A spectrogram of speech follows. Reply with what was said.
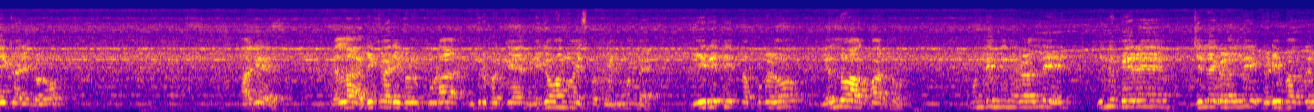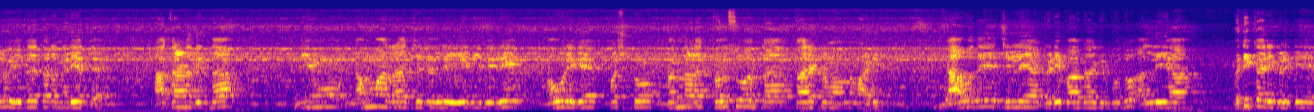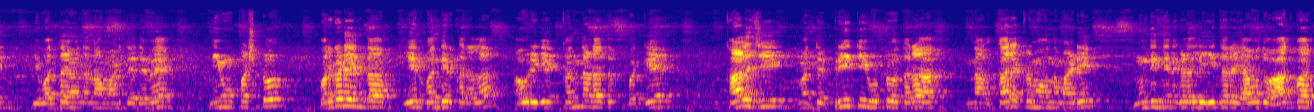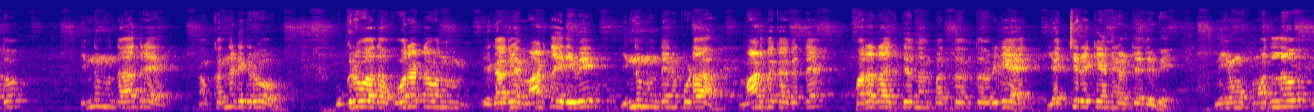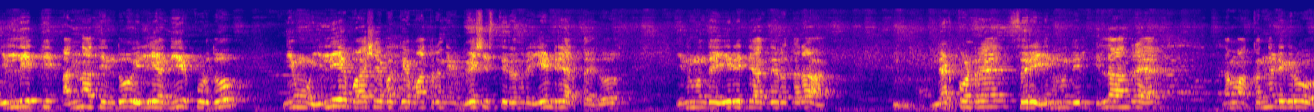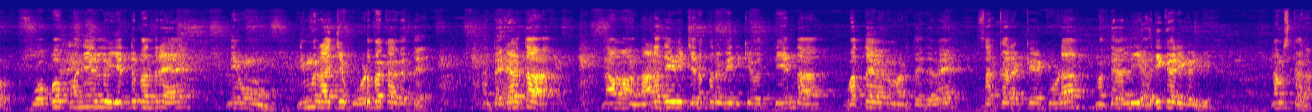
ಜಿಲ್ಲಾಧಿಕಾರಿಗಳು ಹಾಗೆ ಎಲ್ಲ ಅಧಿಕಾರಿಗಳು ಕೂಡ ಇದ್ರ ಬಗ್ಗೆ ನಿಗವನ್ನು ವಹಿಸಬೇಕು ಇನ್ನು ಮುಂದೆ. ಈ ರೀತಿ ತಪ್ಪುಗಳು ಎಲ್ಲೂ ಆಗಬಾರ್ದು. ಮುಂದಿನ ದಿನಗಳಲ್ಲಿ ಇನ್ನು ಬೇರೆ ಜಿಲ್ಲೆಗಳಲ್ಲಿ ಗಡಿ ಭಾಗದಲ್ಲೂ ಇದೇ ಥರ ನಡೆಯುತ್ತೆ. ಆ ಕಾರಣದಿಂದ ನೀವು ನಮ್ಮ ರಾಜ್ಯದಲ್ಲಿ ಏನಿದ್ದೀರಿ, ಅವರಿಗೆ ಫಸ್ಟು ಕನ್ನಡ ಕಲಿಸುವಂಥ ಕಾರ್ಯಕ್ರಮವನ್ನು ಮಾಡಿ. ಯಾವುದೇ ಜಿಲ್ಲೆಯ ಗಡಿ ಭಾಗ ಆಗಿರ್ಬೋದು, ಅಲ್ಲಿಯ ಅಧಿಕಾರಿಗಳಿಗೆ ಈ ಒತ್ತಾಯವನ್ನು ನಾವು ಮಾಡ್ತಾ ಇದ್ದೇವೆ. ನೀವು ಫಸ್ಟು ಹೊರಗಡೆಯಿಂದ ಏನು ಬಂದಿರ್ತಾರಲ್ಲ, ಅವರಿಗೆ ಕನ್ನಡದ ಬಗ್ಗೆ ಕಾಳಜಿ ಮತ್ತು ಪ್ರೀತಿ ಹುಟ್ಟುವ ಥರ ನಾವು ಕಾರ್ಯಕ್ರಮವನ್ನು ಮಾಡಿ, ಮುಂದಿನ ದಿನಗಳಲ್ಲಿ ಈ ಥರ ಯಾವುದು ಆಗಬಾರ್ದು. ಇನ್ನು ಮುಂದೆ ಆದರೆ ನಾವು ಕನ್ನಡಿಗರು ಉಗ್ರವಾದ ಹೋರಾಟವನ್ನು ಈಗಾಗಲೇ ಮಾಡ್ತಾ ಇದ್ದೀವಿ ಇನ್ನು ಮುಂದೇನು ಕೂಡ ಮಾಡಬೇಕಾಗತ್ತೆ. ಹೊರ ರಾಜ್ಯದಿಂದ ಬಂದಂಥವರಿಗೆ ಎಚ್ಚರಿಕೆಯನ್ನು ಹೇಳ್ತಾ ಇದ್ದೀವಿ ನೀವು ಮೊದಲು ಇಲ್ಲಿ ತಿ, ಅನ್ನ ತಿಂದು, ಇಲ್ಲಿಯ ನೀರು ಕುಡಿದು, ನೀವು ಇಲ್ಲಿಯ ಭಾಷೆ ಬಗ್ಗೆ ಮಾತ್ರ ನೀವು ದ್ವೇಷಿಸ್ತೀರಂದ್ರೆ ಏನ್ರಿ ಅರ್ಥ ಇದು? ಇನ್ನು ಮುಂದೆ ಈ ರೀತಿ ಆಗದೆ ಇರೋ ಥರ ನಡ್ಕೊಂಡ್ರೆ ಸರಿ ಇನ್ನು ಮುಂದೆ ಇಲ್ಲ ಅಂದರೆ ನಮ್ಮ ಕನ್ನಡಿಗರು ಒಬ್ಬೊಬ್ಬ ಮನೆಯಲ್ಲೂ ಎದ್ದು ಬಂದರೆ ನೀವು ನಿಮ್ಮ ರಾಜ್ಯಕ್ಕೆ ಓಡಬೇಕಾಗತ್ತೆ ಅಂತ ಹೇಳ್ತಾ ನಾವು ನಾಡದೇವಿ ಜನಪರ ವೇದಿಕೆ ವತಿಯಿಂದ ಒತ್ತಾಯವನ್ನು ಮಾಡ್ತಾ ಇದ್ದೇವೆ. ಸರ್ಕಾರಕ್ಕೆ ಕೂಡ ಮತ್ತು ಅಲ್ಲಿ ಅಧಿಕಾರಿಗಳಿಗೆ. ನಮಸ್ಕಾರ.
